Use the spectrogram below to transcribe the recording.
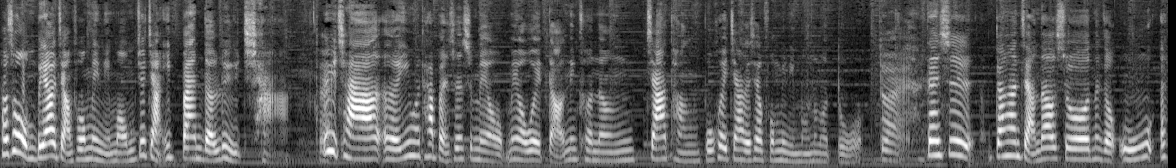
他说我们不要讲蜂蜜柠檬，我们就讲一般的绿茶。对绿茶呃，因为它本身是没有没有味道，你可能加糖不会加的像蜂蜜柠檬那么多。对。但是刚刚讲到说那个无呃。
